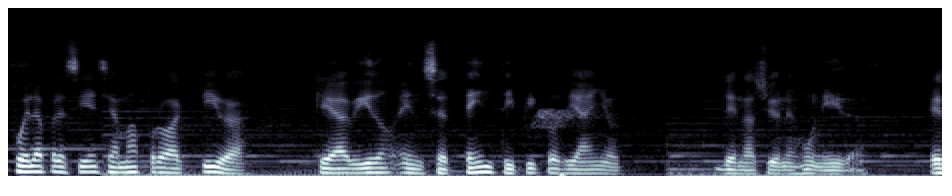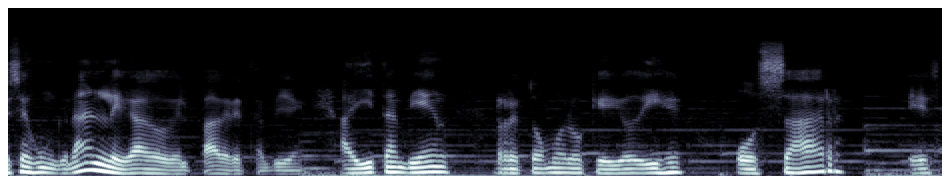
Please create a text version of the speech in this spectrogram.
Fue la presidencia más proactiva que ha habido en setenta y pico de años de Naciones Unidas. Ese es un gran legado del Padre también. Ahí también retomo lo que yo dije, osar es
